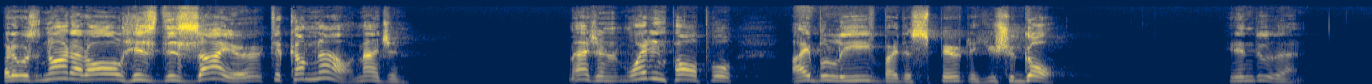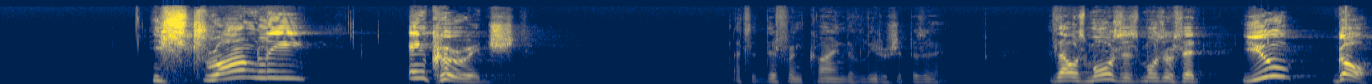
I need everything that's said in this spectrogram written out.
But it was not at all his desire to come now. Imagine. Imagine, why didn't Paul pull, I believe by the Spirit that you should go? He didn't do that. He strongly encouraged. That's a different kind of leadership, isn't it? If that was Moses, Moses said, You go.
